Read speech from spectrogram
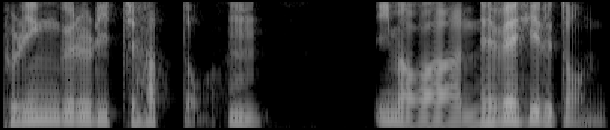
プリングル・リッチ・ハットうん。今はネベヒルトン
